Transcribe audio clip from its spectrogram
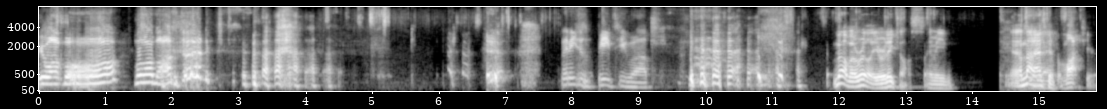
you want more? More mustard? then he just beats you up. No, but really ridiculous. I mean, I'm not asking for much here.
